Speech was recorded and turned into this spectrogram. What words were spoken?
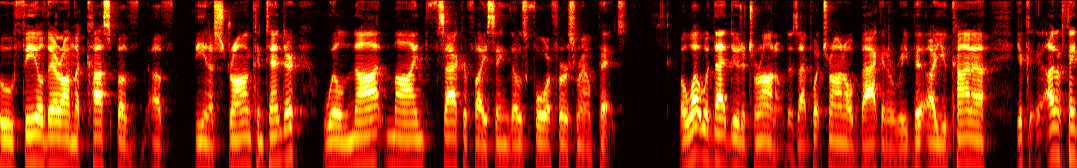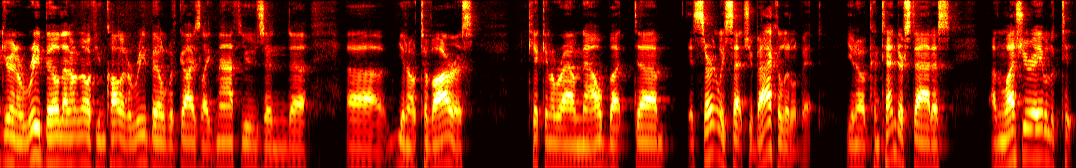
who feel they're on the cusp of, of being a strong contender will not mind sacrificing those four first round picks. But what would that do to Toronto? Does that put Toronto back in a rebuild? Are you kind of? I don't think you're in a rebuild. I don't know if you can call it a rebuild with guys like Matthews and uh, uh, you know Tavares kicking around now, but uh, it certainly sets you back a little bit. You know, contender status unless you're able to t-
